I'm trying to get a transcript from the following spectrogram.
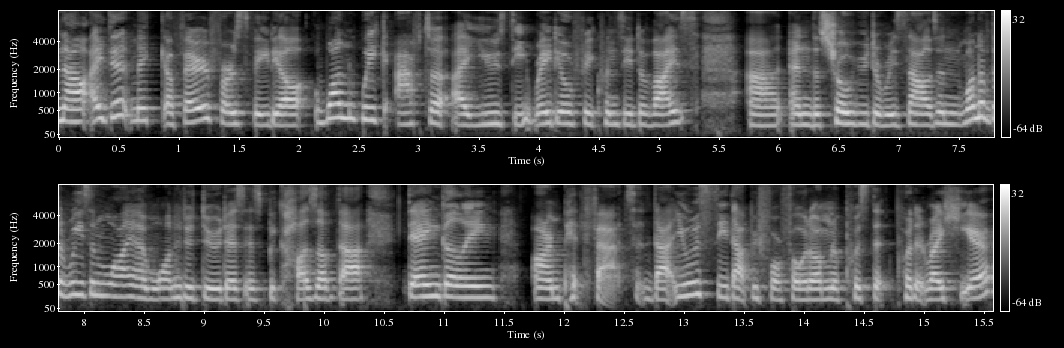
Now, I did make a very first video one week after I used the radio frequency device uh, and show you the results. And one of the reasons why I wanted to do this is because of that dangling armpit fat that you will see that before photo. I'm gonna put it, put it right here.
